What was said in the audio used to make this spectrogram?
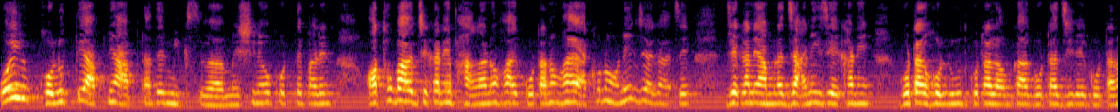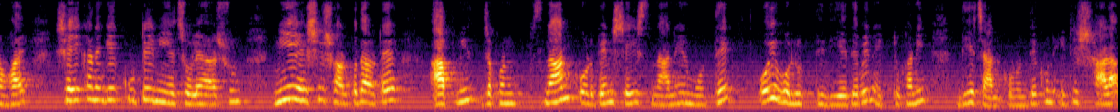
ওই হলুদটি আপনি আপনাদের মিক্স মেশিনেও করতে পারেন। অথবা যেখানে ভাঙানো হয়, কোটানো হয়, এখনও অনেক জায়গা আছে যেখানে আমরা জানি যে এখানে গোটা হলুদ, গোটা লঙ্কা, গোটা জিরে গোটানো হয়। সেইখানে গিয়ে কুটে নিয়ে চলে আসুন। নিয়ে এসে সর্বদা ওটা আপনি যখন স্নান করবেন, সেই স্নানের মধ্যে ওই হলুদটি দিয়ে দেবেন, একটুখানি দিয়ে চান করুন। দেখুন, এটি সারা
